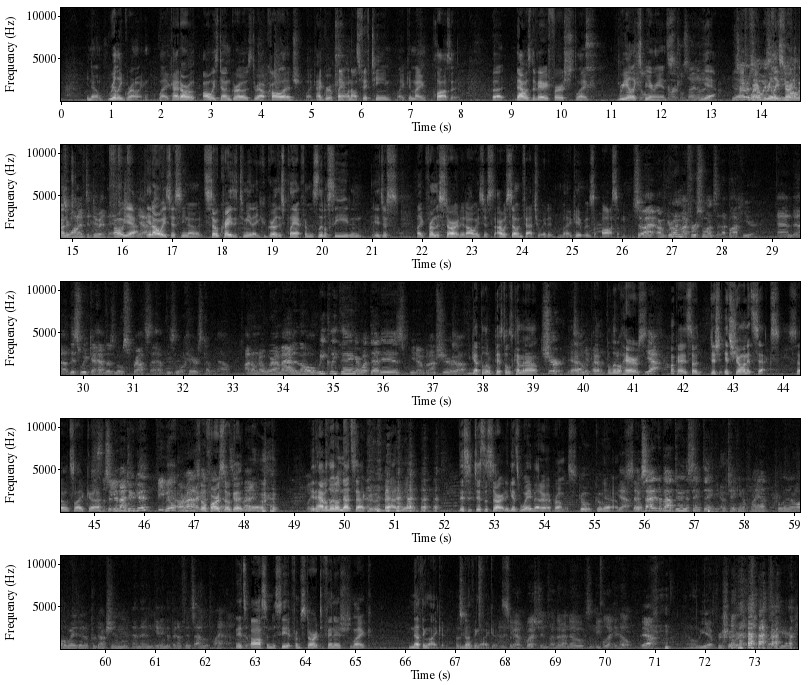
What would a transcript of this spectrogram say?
you know, really growing. Like I'd al- always done grows throughout college. Like I grew a plant when I was 15, like in my closet. But that was the very first like real Commercial- experience. Commercial side of it. Yeah, yeah. it was where I really started you always understanding. wanted to do it. Then. Oh yeah. Yeah. it always just you know it's so crazy to me that you could grow this plant from this little seed, and it just like from the start, it always just I was so infatuated. Like it was awesome. So I, I'm growing my first ones that I bought here, and uh, this week I have those little sprouts that have these little hairs coming out. I don't know where I'm at in the whole weekly thing or what that is, you know, but I'm sure. Uh, You got the little pistils coming out. sure. Yeah. Tell me okay. about it. The little hairs. Yeah. Okay, so just it's showing its sex. So it's like uh, So did I do good? Female. yeah. All right, so far so good. all You know? Like It'd have a little nut sack if it was bad. Yeah. this is just the start. It gets way better. I promise. Cool, cool. Yeah, Yeah. so- Excited about doing the same thing, you know, taking a plant, pulling it all the way to production, and then getting the benefits out of the plant. It's awesome to see it from start to finish. Like nothing like it. That's cool. nothing like it. And If So. you have questions, I bet I know some people that could help. Yeah. Oh yeah, for sure. right here.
